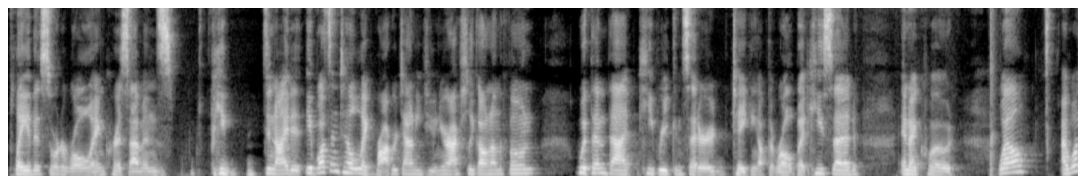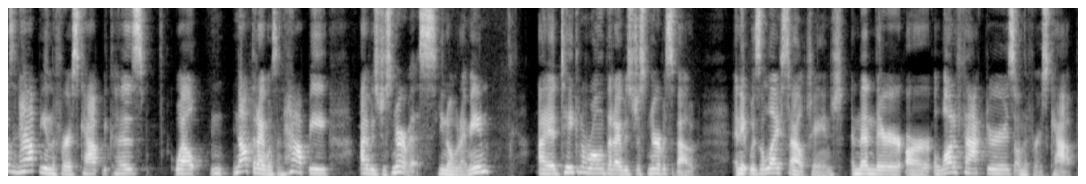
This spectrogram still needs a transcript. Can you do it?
play this sort of role and Chris Evans he denied it. It wasn't until like Robert Downey Jr. actually got on the phone with him that he reconsidered taking up the role, but he said and I quote, "Well, I wasn't happy in the first cap because well, n- not that I wasn't happy, I was just nervous. You know what I mean? I had taken a role that I was just nervous about, and it was a lifestyle change. And then there are a lot of factors on the first cap.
